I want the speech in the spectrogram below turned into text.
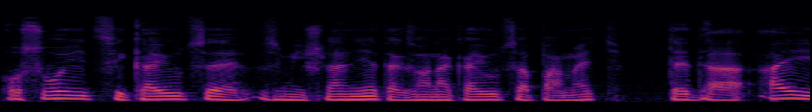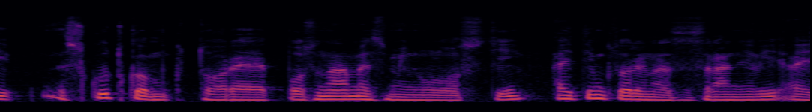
osvojiť si kajúce zmýšľanie, tzv. kajúca pamäť, teda aj skutkom, ktoré poznáme z minulosti, aj tým, ktoré nás zranili, aj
